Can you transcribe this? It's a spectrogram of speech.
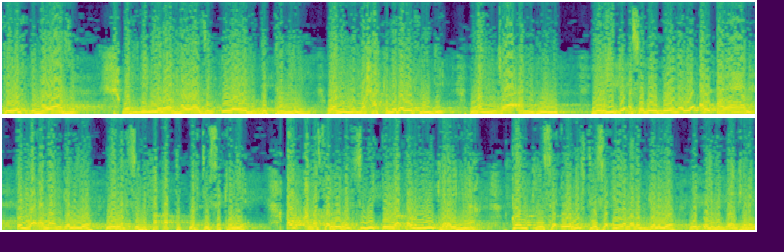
fii wafdi hawaasin. Wafdigii reer hawaasin iyo wafdi tamiim wa minhum waxaa ka mida wufuudi man jaa'a mid yimid yuriidu asagoo doonaya alamaana in la ammaan geliyo linafsihi faqat naftiisa keliya. Aw amase linafsihi iyo wa qowmihi kalayhina qoomkiisa iyo naftiisa in la nabadgeliyo mid u yimid baa jiray.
